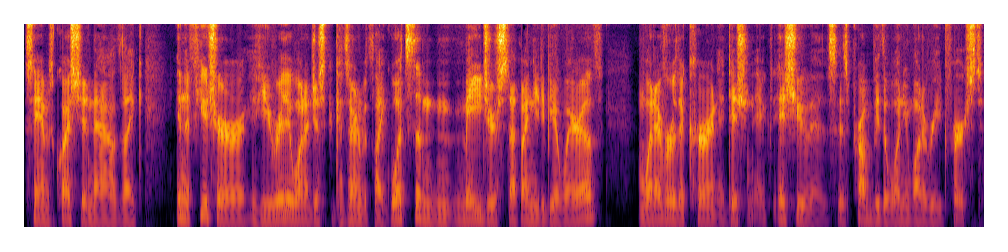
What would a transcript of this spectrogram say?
Sam's question now. Like in the future, if you really want to just be concerned with like what's the major stuff I need to be aware of, whatever the current edition i- issue is, is probably the one you want to read first.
